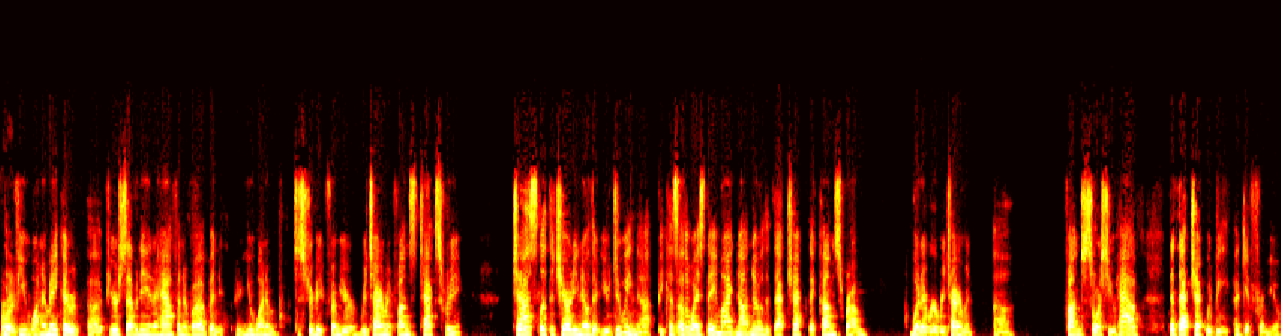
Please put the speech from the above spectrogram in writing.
Right. If you want to make a, uh, if you're 70 and a half and above and you want to distribute from your retirement funds tax free, just let the charity know that you're doing that because otherwise they might not know that that check that comes from whatever retirement uh, fund source you have, that that check would be a gift from you.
